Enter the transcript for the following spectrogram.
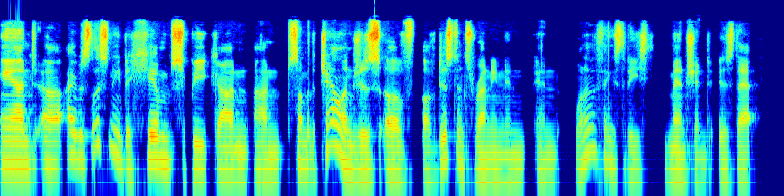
And uh, I was listening to him speak on on some of the challenges of of distance running, and and one of the things that he mentioned is that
